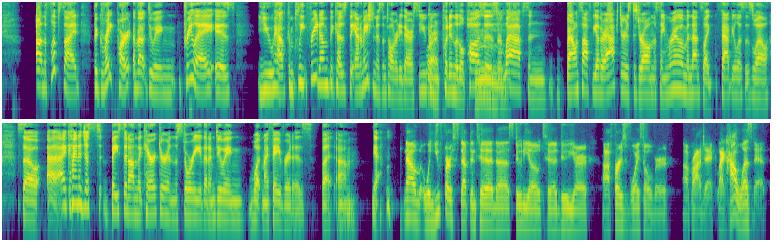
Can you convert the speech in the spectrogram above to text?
on the flip side, the great part about doing prelay is you have complete freedom because the animation isn't already there. So you can Right. put in little pauses or Mm. laughs and bounce off the other actors because you're all in the same room. And that's like fabulous as well. So uh, I kind of just base it on the character and the story that I'm doing, what my favorite is. But um, yeah. Now, when you first stepped into the studio to do your uh, first voiceover uh, project, like how was that?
